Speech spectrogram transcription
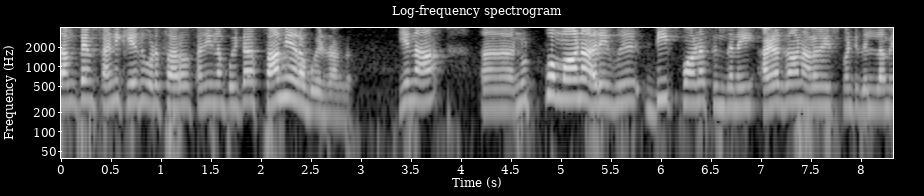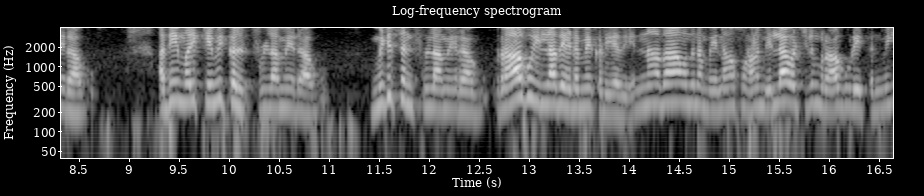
சம்டைம்ஸ் சனி கேதுவோட சாரம் சனிலாம் போயிட்டா சாமியாராக போயிடுறாங்க. ஏன்னா நுட்பமான அறிவு டீப்பான சிந்தனை அழகான அனலைஸ்மெண்ட் இது எல்லாமே ராகும் அதே மாதிரி கெமிக்கல் ஃபுல்லாமே ராகு. மெடிசன் ஃபுல்லாமே ராகு. ராகு இல்லாத இடமே கிடையாது. என்னதான் வந்து நம்ம என்ன சொன்னாலும் எல்லாவற்றிலும் ராகுடைய தன்மை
